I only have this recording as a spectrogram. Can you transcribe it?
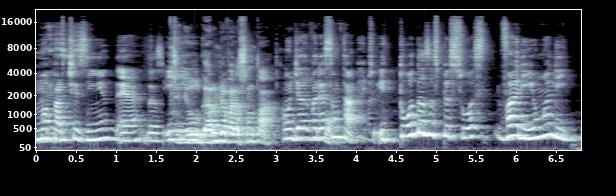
Uma Mas... partezinha é das. E o lugar onde a variação está. Onde a variação está. E todas as pessoas variam ali.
